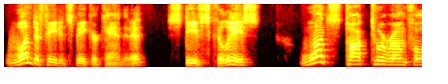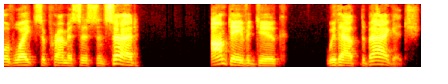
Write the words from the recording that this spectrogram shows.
one defeated speaker candidate, Steve Scalise, once talked to a room full of white supremacists and said, I'm David Duke without the baggage.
